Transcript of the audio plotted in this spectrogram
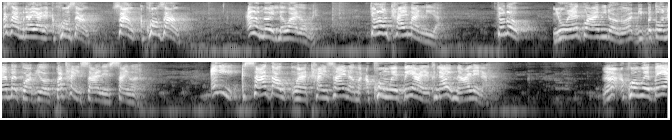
ပတ်စံမလာရတဲ့အခွန်ဆောင်ဆောင်အခွန်ဆောင်အဲ့လိုမျိုးတွေလောက်ရတော့မယ်ကျတို့ထိုင်းမှနေတာကျတို့ မျိုးရဲတွားပြီးတော့နော်ဒီပသွန်နဲ့ဘက်တွားပြီးတော့တွားထိုင်စားတယ်ဆိုင်မှာအဲ့ဒီအစားတော့ဟိုထိုင်ဆိုင်တော့မှအခွန်ငွေပေးရတယ်ခင်ဗျားတို့နားလဲလားနော်အခွန်ငွေပေးရ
